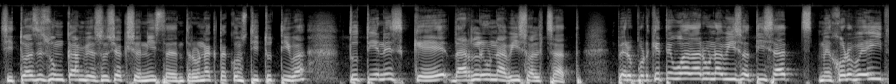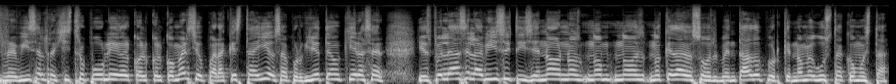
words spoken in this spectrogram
Si tú haces un cambio de socio accionista dentro de un acta constitutiva, tú tienes que darle un aviso al SAT. Pero ¿por qué te voy a dar un aviso a ti, SAT? Mejor ve y revisa el registro público del col- comercio. ¿Para qué está ahí? O sea, porque yo tengo que ir a hacer. Y después le das el aviso y te dice, no, no, no, no, no queda solventado porque no me gusta cómo está.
